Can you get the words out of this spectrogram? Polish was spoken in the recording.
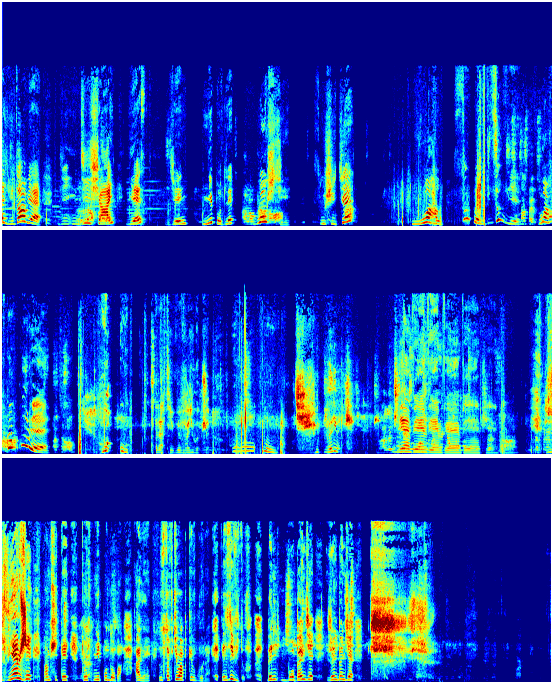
Cześć widzowie! Dzi- dzisiaj jest Dzień Niepodległości. Słyszycie? Wow, super widzowie! Łapka w górę! A co? Teraz się wywaliłem się. Wywaliłem się. No, Wiem, wiem, wiem, wiem, to wiem, przerwa. Wiem, że wam się te, to nie podoba, ale zostawcie łapkę w górę. Więcej widzów. Bo będzie, jeżeli będzie trz-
